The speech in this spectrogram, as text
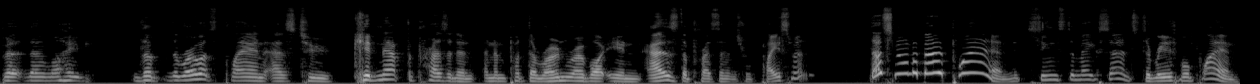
but then like the the robots plan as to kidnap the president and then put their own robot in as the president's replacement. That's not a bad plan. It seems to make sense. It's a reasonable plan.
